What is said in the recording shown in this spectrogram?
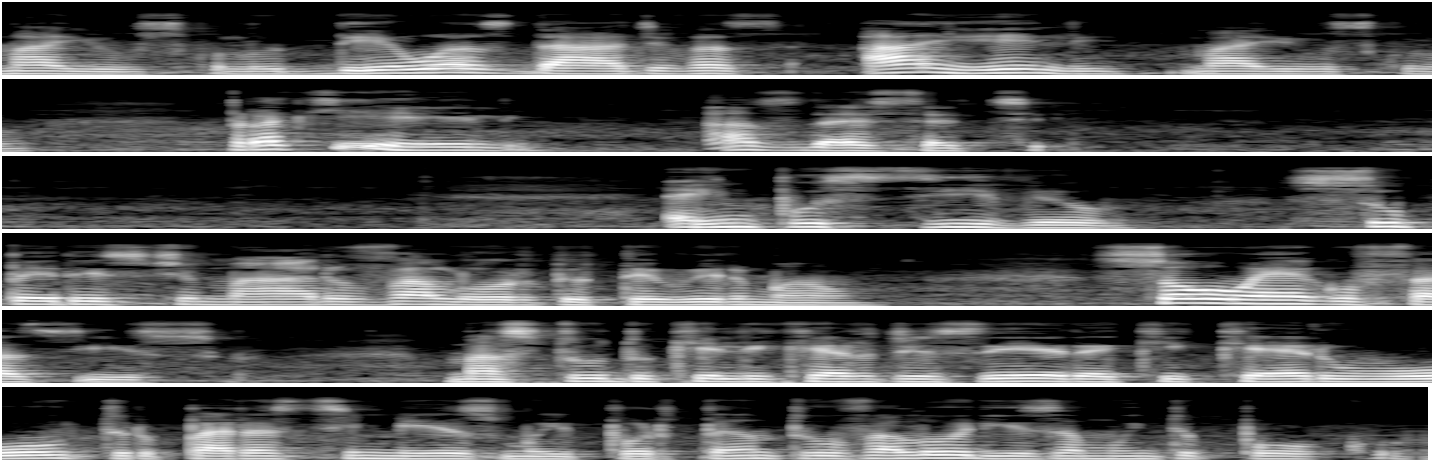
maiúsculo, deu as dádivas a ele, maiúsculo, para que ele as desse a ti. É impossível superestimar o valor do teu irmão. Só o ego faz isso mas tudo o que ele quer dizer é que quer o outro para si mesmo e, portanto, o valoriza muito pouco.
